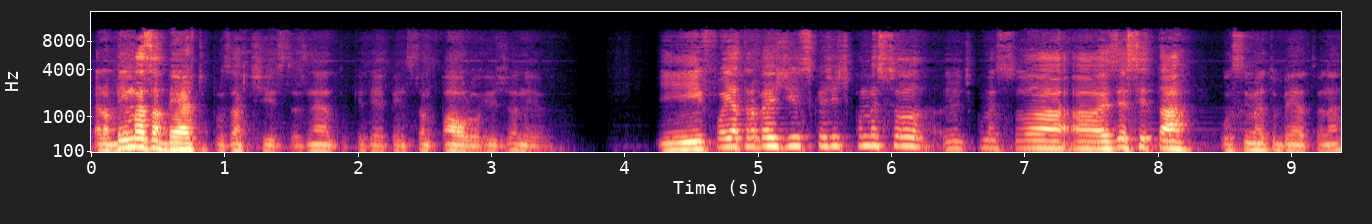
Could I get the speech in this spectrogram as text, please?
era bem mais aberto para os artistas, né, do que de repente São Paulo ou Rio de Janeiro. E foi através disso que a gente começou, a gente começou a, a exercitar o cimento bento, né?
